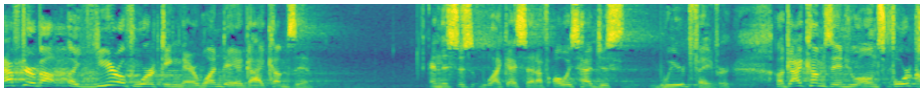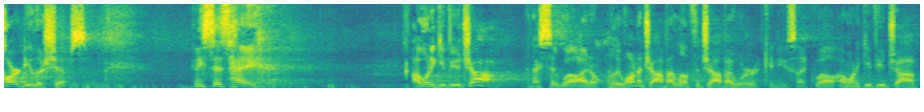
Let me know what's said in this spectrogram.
after about a year of working there, one day a guy comes in. And this is, like I said, I've always had just weird favor. A guy comes in who owns four car dealerships. And he says, Hey, I want to give you a job. And I said, Well, I don't really want a job. I love the job I work. And he's like, Well, I want to give you a job.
